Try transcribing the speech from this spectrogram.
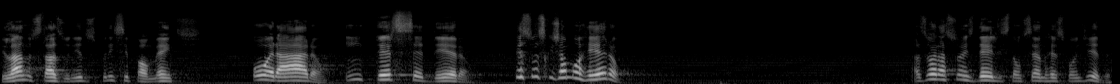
e lá nos Estados Unidos principalmente oraram, intercederam, pessoas que já morreram. As orações deles estão sendo respondidas?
